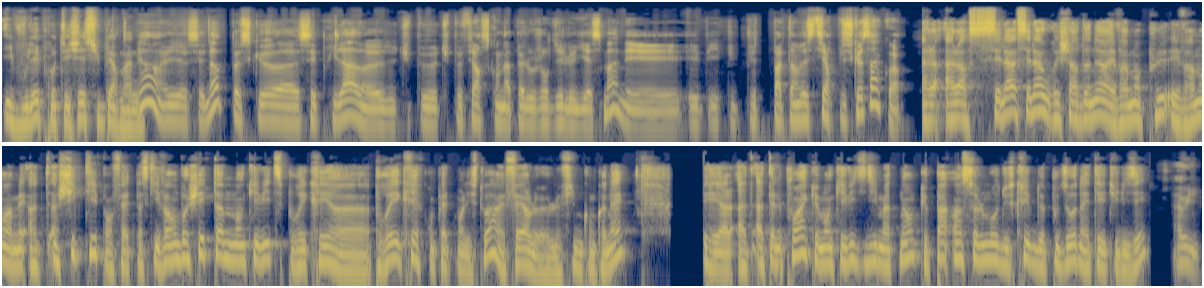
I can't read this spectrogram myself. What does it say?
il voulait protéger Superman Bien, et c'est noble parce que euh, ces prix-là, euh, tu peux tu peux faire ce qu'on appelle aujourd'hui le yes man et, et, puis pas t'investir plus que ça, quoi. Alors, alors c'est là, c'est là où Richard Donner est vraiment plus, est vraiment un, un, un chic type en fait, parce qu'il va embaucher Tom Mankiewicz pour écrire, euh, pour réécrire complètement l'histoire et faire le, le film qu'on connaît. Et à, à- à tel point que Mankiewicz dit maintenant que pas un seul mot du script de Puzo n'a été utilisé. Ah oui.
